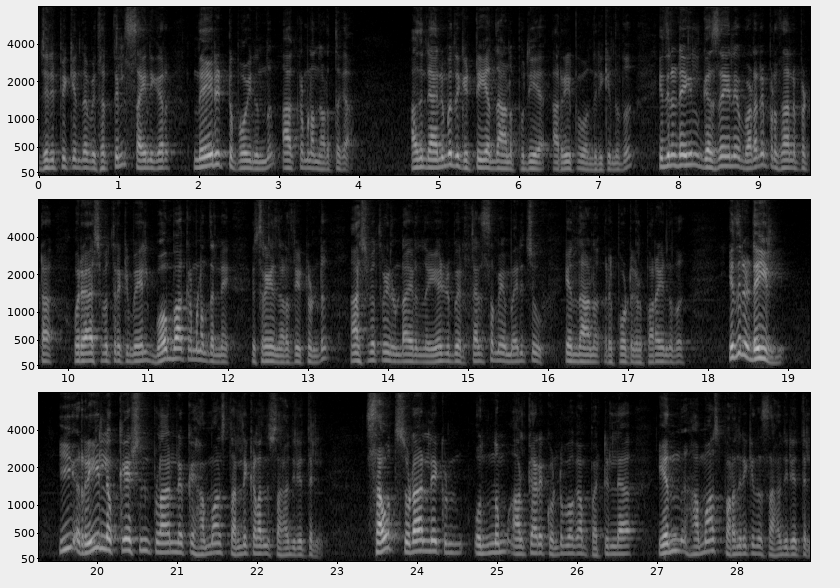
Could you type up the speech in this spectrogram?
ജനിപ്പിക്കുന്ന വിധത്തിൽ സൈനികർ നേരിട്ട് പോയി നിന്ന് ആക്രമണം നടത്തുക. അതിന്റെ അനുമതി കിട്ടിയെന്നാണ് പുതിയ അറിയിപ്പ് വന്നിരിക്കുന്നത്. ഇതിനിടയിൽ ഗസയിലെ വളരെ പ്രധാനപ്പെട്ട ഒരു ആശുപത്രിക്ക് മേൽ ബോംബാക്രമണം തന്നെ ഇസ്രയേൽ നടത്തിയിട്ടുണ്ട്. ആശുപത്രിയിൽ ഉണ്ടായിരുന്ന ഏഴുപേർ തത്സമയം മരിച്ചു എന്നാണ് റിപ്പോർട്ടുകൾ പറയുന്നത്. ഇതിനിടയിൽ ഈ റീലൊക്കേഷൻ പ്ലാനിനൊക്കെ ഹമാസ് തള്ളിക്കളഞ്ഞ സാഹചര്യത്തിൽ സൗത്ത് സുഡാനിലേക്ക് ഒന്നും ആൾക്കാരെ കൊണ്ടുപോകാൻ പറ്റില്ല എന്ന് ഹമാസ് പറഞ്ഞിരിക്കുന്ന സാഹചര്യത്തിൽ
